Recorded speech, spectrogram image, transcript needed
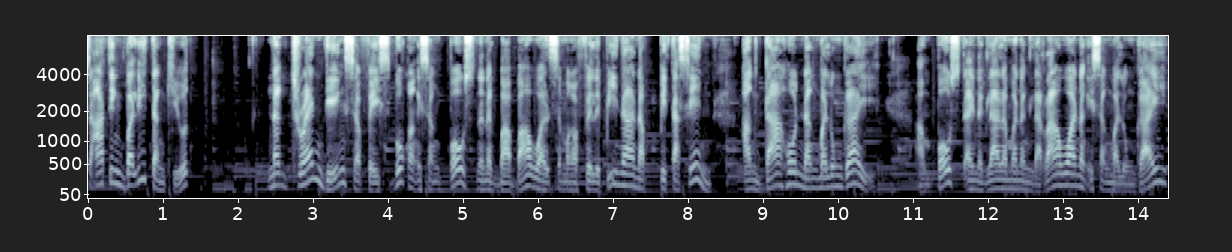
Sa ating balitang cute, nag-trending sa Facebook ang isang post na nagbabawal sa mga Filipina na pitasin ang dahon ng malunggay. Ang post ay naglalaman ng larawan ng isang malunggay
